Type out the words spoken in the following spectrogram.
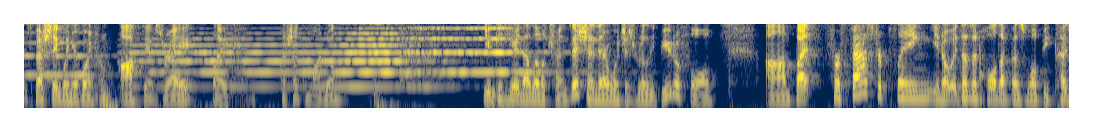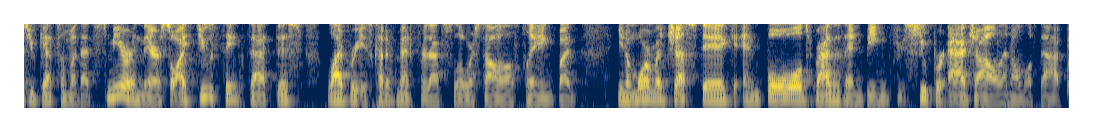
especially when you're going from octaves, right? Like push up the mod wheel you can hear that little transition there, which is really beautiful. Um, but for faster playing, you know, it doesn't hold up as well because you get some of that smear in there. So I do think that this library is kind of meant for that slower style of playing, but you know, more majestic and bold rather than being super agile and all of that.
